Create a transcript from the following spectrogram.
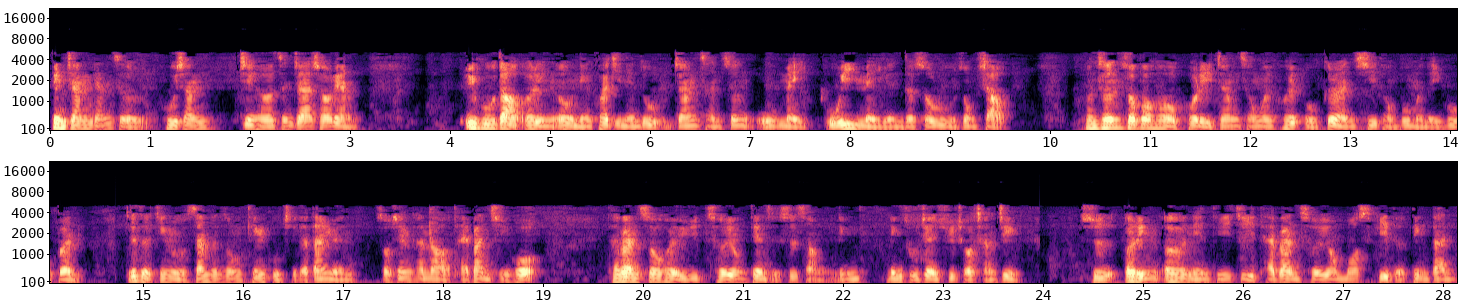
并将两者互相结合增加销量。预估到二零二五年会计年度将产生五美五亿美元的收入中效。本称收购后，玻璃将成为惠普个人系统部门的一部分。接着进入三分钟听股期的单元。首先看到台半期货，台半受惠于车用电子市场零零组件需求强劲，使二零二二年第一季台半车用 Mosfet 的订单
